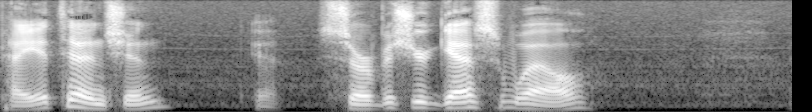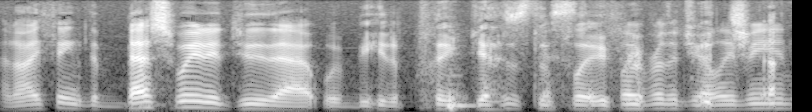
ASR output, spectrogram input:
Pay attention. Yeah. Service your guests well. And I think the best way to do that would be to play guess the flavor, flavor of the jelly bean?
